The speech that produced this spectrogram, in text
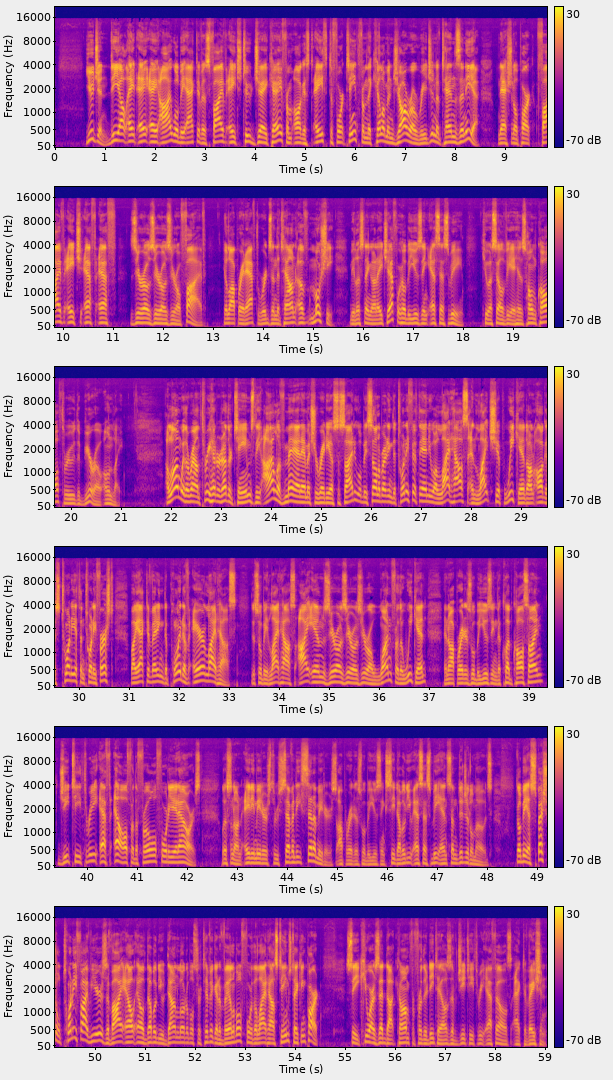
Eugen, DL8AAI will be active as 5H2JK from August 8th to 14th from the Kilimanjaro region of Tanzania, National Park 5HFF0005. He'll operate afterwards in the town of Moshi. Be listening on HF where he'll be using SSB. QSL via his home call through the Bureau only. Along with around 300 other teams, the Isle of Man Amateur Radio Society will be celebrating the 25th annual Lighthouse and Lightship Weekend on August 20th and 21st by activating the Point of Ayre Lighthouse. This will be Lighthouse IM0001 for the weekend, and operators will be using the club call sign GT3FL for the full 48 hours. Listen on 80 meters through 70 centimeters. Operators will be using CW, SSB, and some digital modes. There'll be a special 25 years of ILLW downloadable certificate available for the Lighthouse teams taking part. See QRZ.com for further details of GT3FL's activation.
